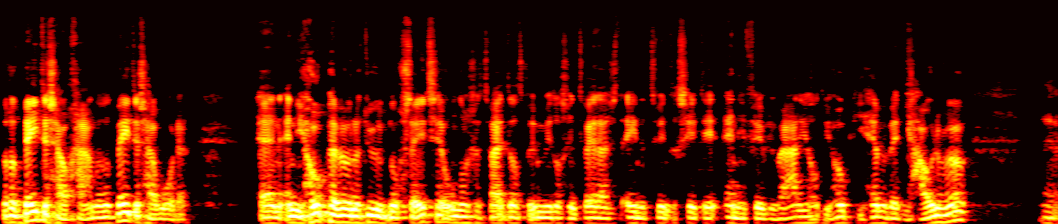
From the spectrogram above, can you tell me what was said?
dat het beter zou gaan, dat het beter zou worden. En, en die hoop hebben we natuurlijk nog steeds, hè, ondanks het feit dat we inmiddels in 2021 zitten en in februari al. Die hoop die hebben we, die houden we. Uh,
